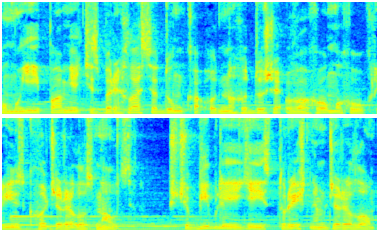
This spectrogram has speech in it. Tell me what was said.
У моїй пам'яті збереглася думка одного дуже вагомого українського джерелознавця, що Біблія є історичним джерелом,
